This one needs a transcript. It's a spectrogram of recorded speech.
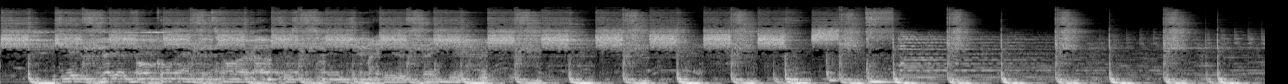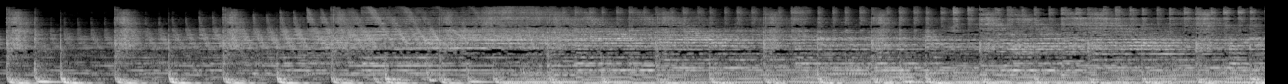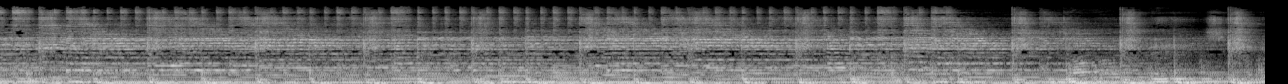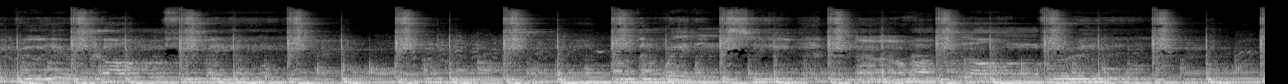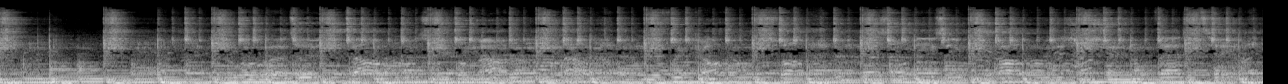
Give credit vocal and guitar up just in my ears. Thank entertainment.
